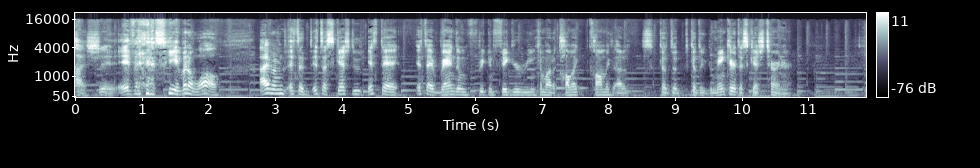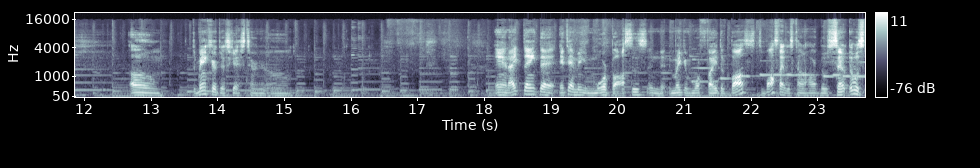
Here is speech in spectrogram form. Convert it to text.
Ah shit! If it's a wall, I remember it's a it's a sketch dude. It's that it's that random freaking figurine come out of comic comics out of because the because the main character Sketch Turner. Um, the main character Sketch Turner. Um, and I think that if they make more bosses and making more fight, the boss the boss fight was kind of hard, but it was, it was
